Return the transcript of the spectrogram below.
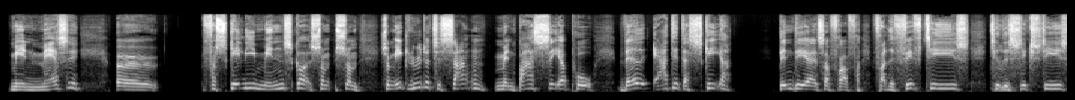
med en masse øh, forskellige mennesker, som, som, som ikke lytter til sangen, men bare ser på, hvad er det, der sker den der altså fra, fra, fra the 50s til mm. the 60s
